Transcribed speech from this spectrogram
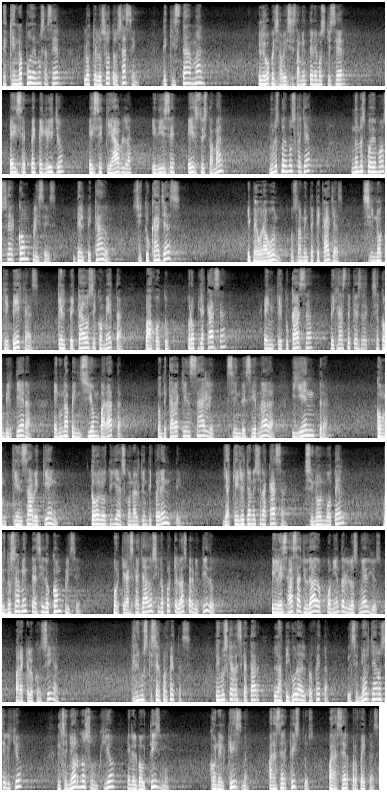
de que no podemos hacer lo que los otros hacen, de que está mal. Y luego pues a veces también tenemos que ser ese Pepe Grillo, ese que habla y dice, esto está mal. No nos podemos callar, no nos podemos ser cómplices del pecado. Si tú callas, y peor aún, no solamente que callas, sino que dejas que el pecado se cometa bajo tu propia casa, en que tu casa dejaste que se, convirtiera en una pensión barata, donde cada quien sale sin decir nada y entra con quien sabe quién, todos los días con alguien diferente, y aquello ya no es una casa, sino un motel, pues no solamente has sido cómplice porque has callado, sino porque lo has permitido. Y les has ayudado poniéndole los medios para que lo consigan. Tenemos que ser profetas. Tenemos que rescatar la figura del profeta. El Señor ya nos eligió. El Señor nos ungió en el bautismo con el crisma para ser Cristos, para ser profetas.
